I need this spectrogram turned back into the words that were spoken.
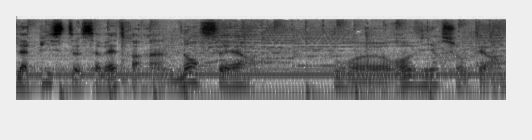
La piste, ça va être un enfer pour euh, revenir sur le terrain.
